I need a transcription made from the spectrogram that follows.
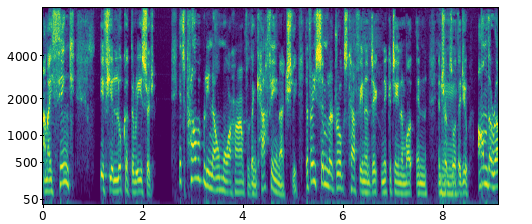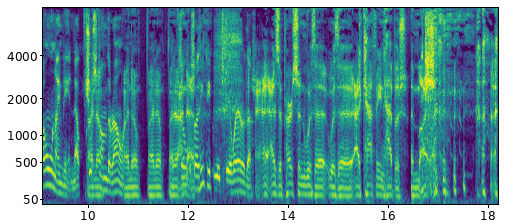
And I think if you look at the research, it's probably no more harmful than caffeine. Actually, they're very similar drugs, caffeine and di- nicotine, in what in in terms mm. of what they do on their own. I mean, now just on their own. I know, I know. I know. So, and, uh, so, I think people need to be aware of that. As a person with a with a, a caffeine habit, um, I,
